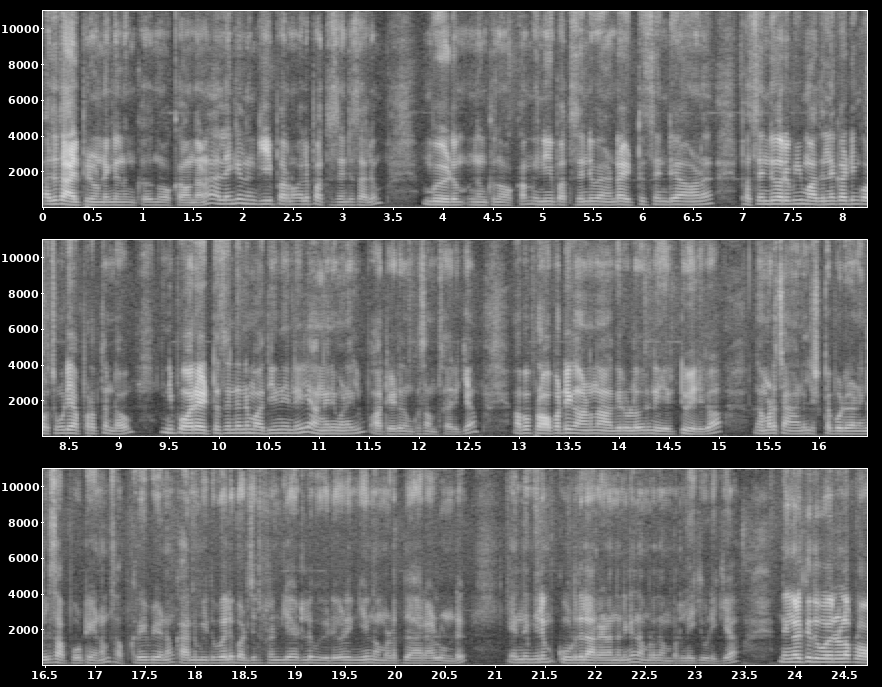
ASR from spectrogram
അത് താല്പര്യം ഉണ്ടെങ്കിൽ നിങ്ങൾക്ക് നോക്കാവുന്നതാണ്. അല്ലെങ്കിൽ നിങ്ങൾക്ക് ഈ പറഞ്ഞ പോലെ പത്ത് സെന്റ് സ്ഥലം വീടും നിങ്ങൾക്ക് നോക്കാം. ഇനി പത്ത് സെന്റ് വേണ്ട എട്ട് സെന്റ് ആണ്. പത്ത് സെന്റ് പറയുമ്പോൾ ഈ മതിലിനെക്കാട്ടിയും കുറച്ചും കൂടി അപ്പുറത്തുണ്ടാവും. ഇനി പോരാ എട്ട് സെന്റ് തന്നെ മതി എന്നുണ്ടെങ്കിൽ അങ്ങനെ വേണമെങ്കിലും പാർട്ടിയായിട്ട് നമുക്ക് സംസാരിക്കാം. അപ്പോൾ പ്രോപ്പർട്ടി കാണുന്ന ആഗ്രഹമുള്ളവർ നേരിട്ട് വരിക. നമ്മുടെ ചാനൽ ഇഷ്ടപ്പെടുകയാണെങ്കിൽ സപ്പോർട്ട് ചെയ്യണം സബ്സ്ക്രൈബ് ചെയ്യണം. കാരണം ഇതുപോലെ ബഡ്ജറ്റ് ഫ്രണ്ട്ലി ആയിട്ടുള്ള വീടുകൾ ഇനിയും നമ്മുടെ ധാരാളം ഉണ്ട്. എന്തെങ്കിലും കൂടുതൽ അറിയണമെന്നുണ്ടെങ്കിൽ നമ്മുടെ നമ്പറിലേക്ക് വിളിക്കുക. നിങ്ങൾക്ക് ഇതുപോലുള്ള പ്ലോ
